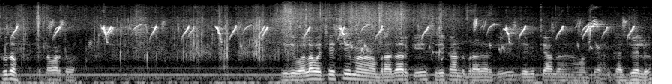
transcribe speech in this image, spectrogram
చూద్దాం ఎట్లా పడుతుందో. ఇది వల్ల వచ్చేసి మన బ్రదర్కి శ్రీకాంత్ బ్రదర్కి జగిత్యాల గజ్వేలు.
